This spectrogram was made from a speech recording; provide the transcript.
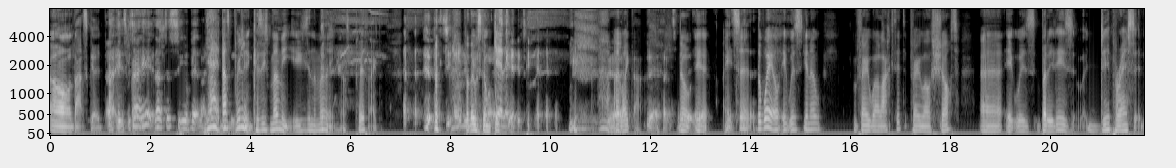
oh, that's good. That think- is is that it? good. That does seem a bit like yeah, that's brilliant because he's mummy. He's in the mummy. That's perfect. That's For those who don't get it. good. Yeah. I like that. Yeah, thanks. No, it, it's uh, the whale. It was you know very well acted, very well shot. Uh, it was, but it is depressing.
